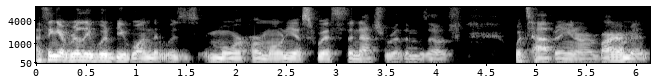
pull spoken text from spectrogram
I think it really would be one that was more harmonious with the natural rhythms of what's happening in our environment.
